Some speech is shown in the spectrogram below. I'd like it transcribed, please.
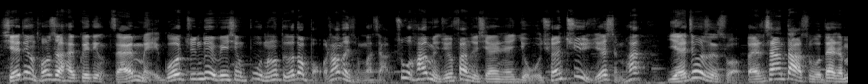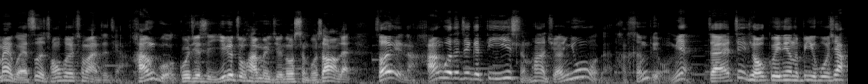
协定同时还规定，在美国军队威信不能得到保障的情况下，驻韩美军犯罪嫌疑人有权拒绝审判。也就是说，本山大叔带着卖拐四重回春晚之前，韩国估计是一个驻韩美军都审不上来。所以呢，韩国的这个第一审判权拥有的它很表面，在这条规定的庇护下，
